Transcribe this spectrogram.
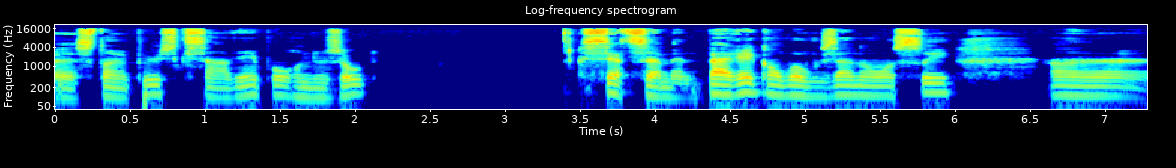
euh, c'est un peu ce qui s'en vient pour nous autres cette semaine. Pareil qu'on va vous annoncer un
